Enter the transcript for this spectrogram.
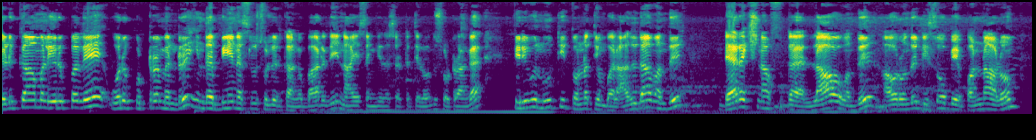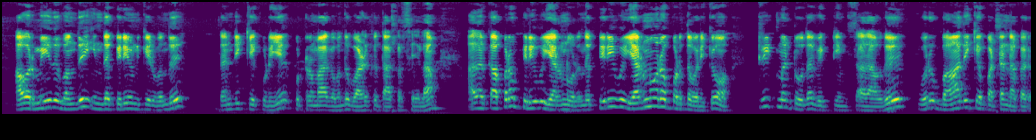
எடுக்காமல் இருப்பதே ஒரு குற்றம் என்று இந்த பிஎன்எஸ்ல சொல்லியிருக்காங்க. பாரதி நாய சங்கீத சட்டத்தில் வந்து சொல்றாங்க. பிரிவு நூத்தி தொண்ணூத்தி ஒன்பது அதுதான் வந்து டைரக்ஷன் ஆஃப் த லாவை வந்து அவர் வந்து டிசோபே பண்ணாலும் அவர் மீது வந்து இந்த பிரிவின் கீழ் வந்து தண்டிக்கக்கூடிய குற்றமாக வந்து வழக்கு தாக்கல் செய்யலாம். அதற்கப்புறம் பிரிவு இரநூறு. இந்த பிரிவு இரநூறை பொறுத்த வரைக்கும் ட்ரீட்மெண்ட் டு த விக்டிம்ஸ் அதாவது ஒரு பாதிக்கப்பட்ட நபர்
